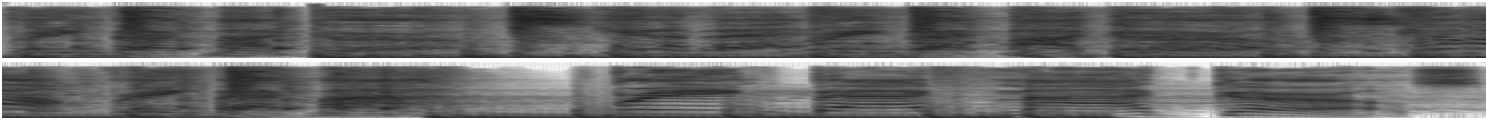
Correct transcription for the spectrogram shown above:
Bring back my girls. Get them back. Bring back my girls. Come on. Bring back my. Bring back my girls.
